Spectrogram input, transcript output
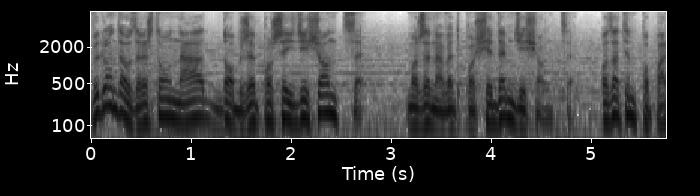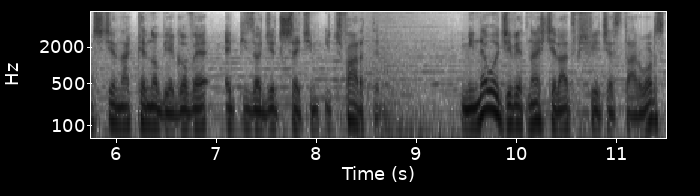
Wyglądał zresztą na dobrze po 60, może nawet po 70. Poza tym popatrzcie na Kenobiego w epizodzie trzecim i czwartym. Minęło 19 lat w świecie Star Wars,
